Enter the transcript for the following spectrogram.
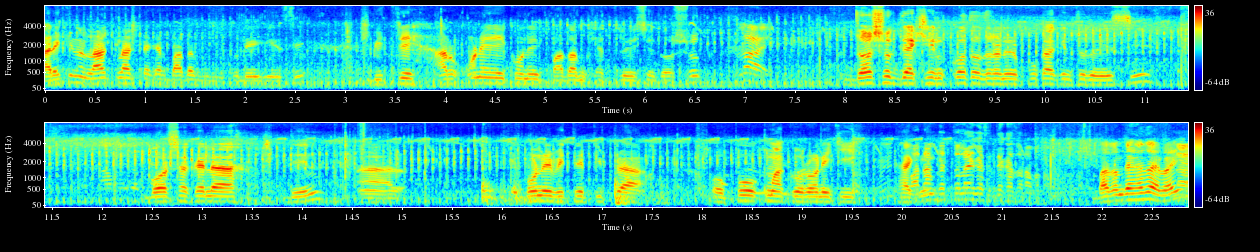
আর এখানে লাখ লাখ টাকার বাদাম চলে গিয়েছে। ভিতরে আর অনেক অনেক বাদাম ক্ষেত রয়েছে, দর্শক। দর্শক দেখেন কত ধরনের পোকা কিন্তু রয়েছে। বর্ষাকালা দিন, আর বনের ভিতরে পিঁপড়া ও পোক মাকড় অনেকই থাকে। বাদাম দেখা যায় না দেখা ভাই? না,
